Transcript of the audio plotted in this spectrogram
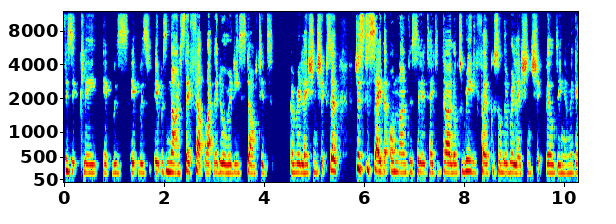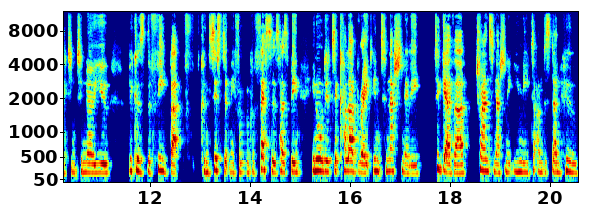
physically, it was, it was, it was nice. They felt like they'd already started a relationship. So just to say that online facilitated dialogues really focus on the relationship building and the getting to know you because the feedback consistently from professors has been in order to collaborate internationally together transnationally you need to understand who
